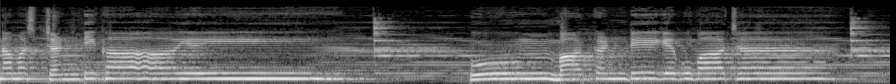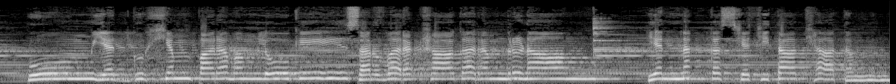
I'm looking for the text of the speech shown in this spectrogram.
नमश्चण्डिकायै ॐ मार्कण्डेय उवाच। ॐ यद्गुह्यं परमं लोके सर्वरक्षाकरं नृणाम्। यन्न कस्यचिताख्यातम्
